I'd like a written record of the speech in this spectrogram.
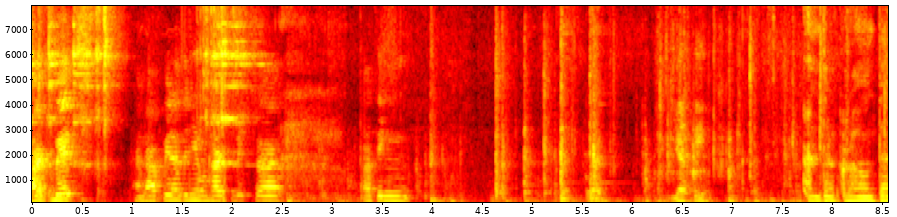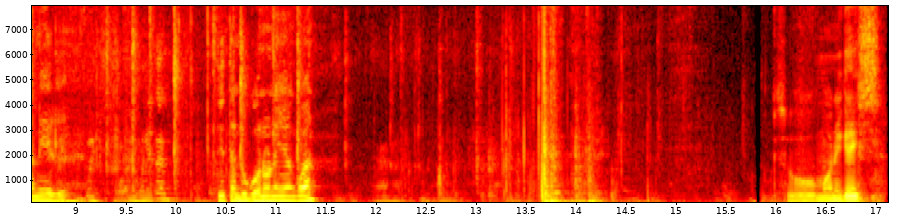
heartbeat hanapin natin yung heartbeat sa ating yati Underground tunnel. Di, tandugono na yan kuhan. So, mo ni guys.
